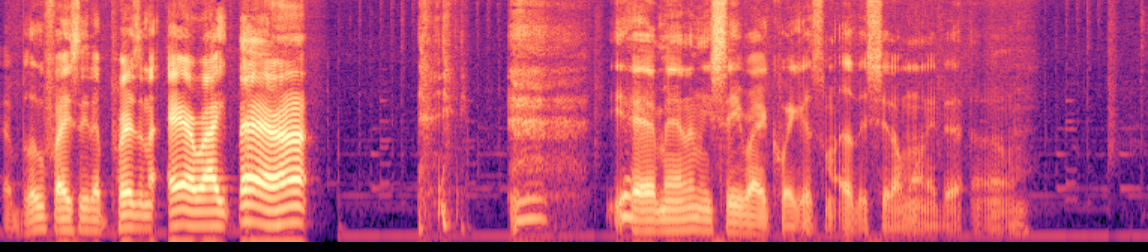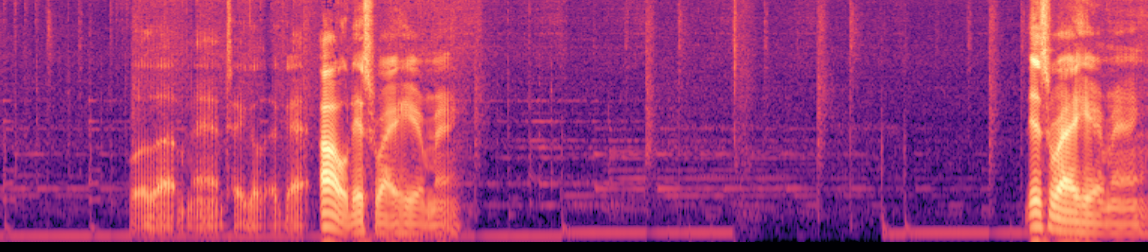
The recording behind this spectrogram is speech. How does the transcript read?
that Blueface, see that prison air right there, huh? yeah, man. Let me see right quick. There's some other shit I wanted to um, pull up, man. Take a look at. Oh, this right here, man. This right here, man.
